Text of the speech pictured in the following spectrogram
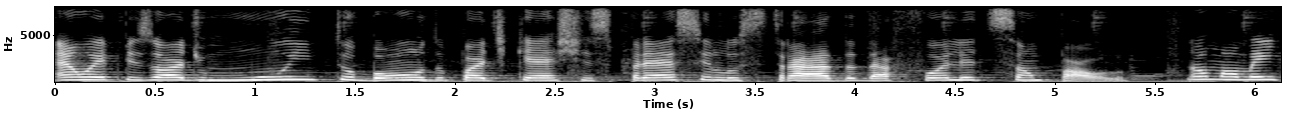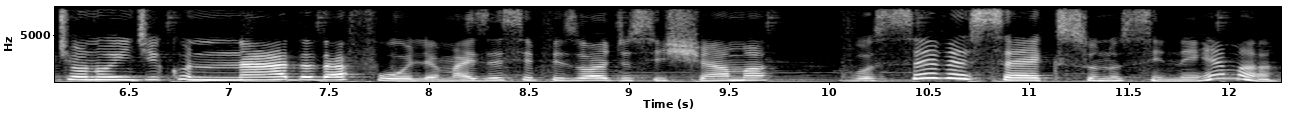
é um episódio muito bom do podcast Expresso Ilustrado da Folha de São Paulo. Normalmente eu não indico nada da Folha, mas esse episódio se chama você vê sexo no cinema?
